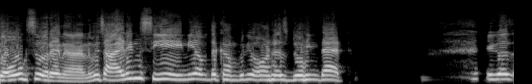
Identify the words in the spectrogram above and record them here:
ജോക്സ് പറയുന്ന കാണാറുണ്ട്. Means I didn't see any of the company owners doing that because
